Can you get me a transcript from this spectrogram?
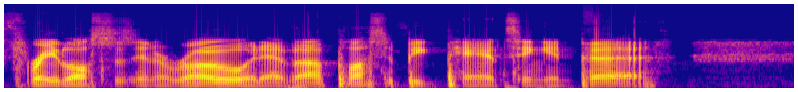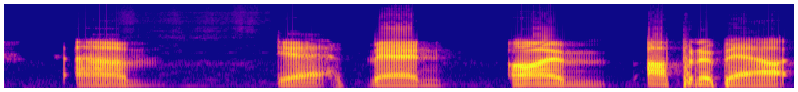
three losses in a row or whatever, plus a big pantsing in Perth, um, yeah, man, I'm up and about.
